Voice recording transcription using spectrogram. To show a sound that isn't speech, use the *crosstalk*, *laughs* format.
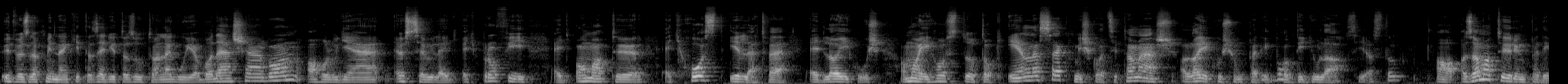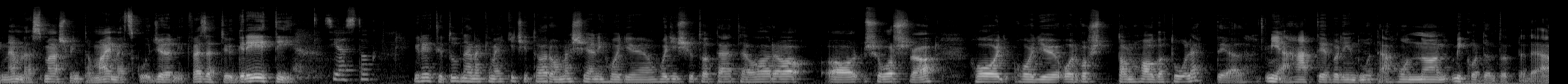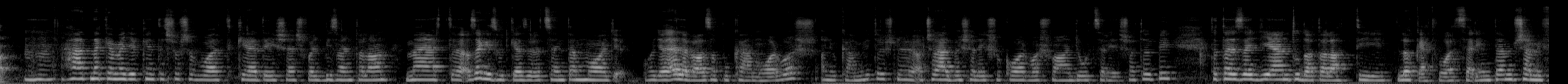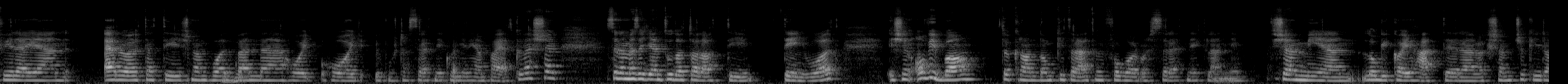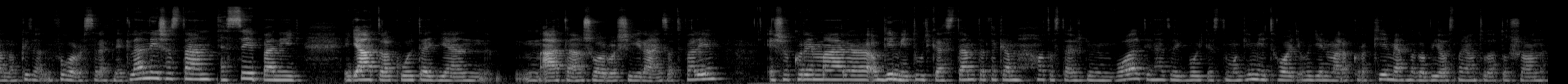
Üdvözlök mindenkit az Együtt az úton legújabb adásában, ahol ugye összeül egy, egy profi, egy amatőr, egy host, illetve egy laikus. A mai hostotok én leszek, Miskolci Tamás, a laikusunk pedig Bogdi Gyula. Sziasztok! A, az amatőrünk pedig nem lesz más, mint a My Med School Journey-t vezető Gréti. Sziasztok! Gréti, tudnál nekem egy kicsit arról mesélni, hogy hogy is jutottál te arra a sorsra, hogy, hogy orvostan hallgató lettél? Milyen háttérből indultál, honnan, mikor döntötted el? Uh-huh. Hát nekem egyébként ez sose volt kérdéses vagy bizonytalan, mert az egész úgy kezdődött szerintem, hogy, hogy eleve az apukám orvos, anyukám műtősnő, a családban is elég sok orvos van, gyógyszerész, stb. Tehát ez egy ilyen tudatalatti löket volt szerintem, semmiféle ilyen erőltetés nem volt uh-huh. benne, hogy, hogy ők most azt szeretnék, hogy én ilyen pályát kövessek. Szerintem ez egy ilyen tudatalatti tény volt, és én oviba tök random kitaláltam, hogy fogorvos szeretnék lenni. Semmilyen logikai háttérrel, meg sem, csak így random kitaláltam, hogy fogorvos szeretnék lenni, és aztán ez szépen így, így átalakult egy ilyen általános orvosi irányzat felé, és akkor én már a gimit úgy kezdtem, tehát nekem hatosztályos gimim volt, én hetedikben úgy kezdtem a gimit, hogy, hogy én már akkor a kémiát meg a bioszt nagyon tudatosan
